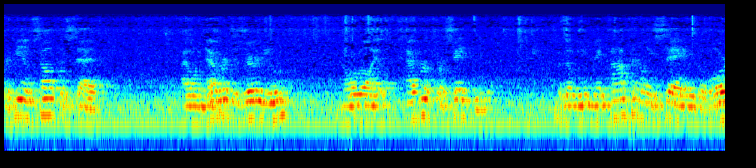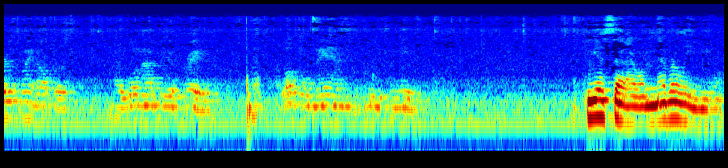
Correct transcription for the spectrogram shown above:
for he himself has said, I will never desert you, nor will I ever forsake you, so that we may confidently say, The Lord is my helper, I will not be afraid. What will man do to me? He has said, I will never leave you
